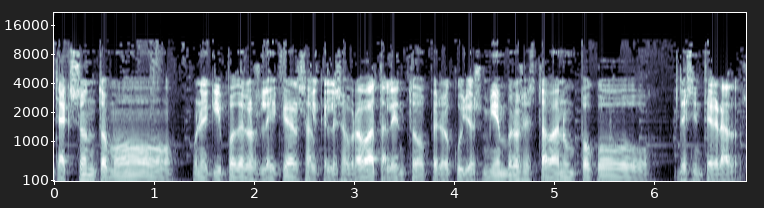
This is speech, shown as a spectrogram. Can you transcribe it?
Jackson tomó un equipo de los Lakers al que le sobraba talento, pero cuyos miembros estaban un poco desintegrados.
